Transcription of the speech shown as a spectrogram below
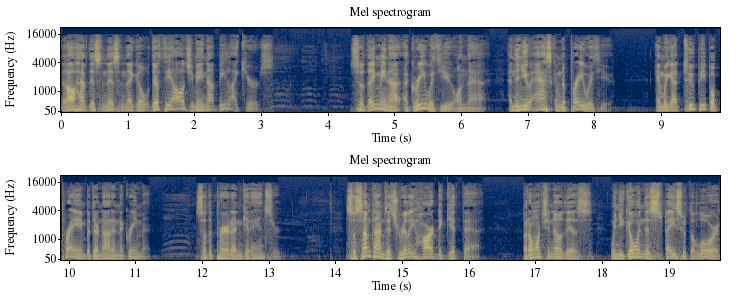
that I'll have this and this? And they go, Their theology may not be like yours. So they may not agree with you on that. And then you ask them to pray with you and we got two people praying, but they're not in agreement. So the prayer doesn't get answered. So sometimes it's really hard to get that. But I want you to know this when you go in this space with the Lord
